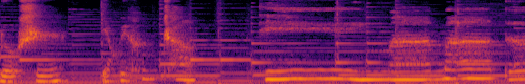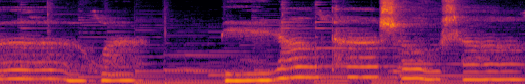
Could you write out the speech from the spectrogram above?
有时。也会哼唱，听妈妈的话，别让她受伤。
